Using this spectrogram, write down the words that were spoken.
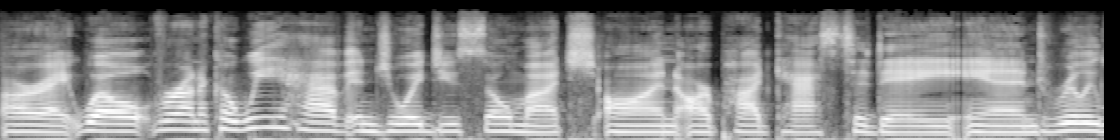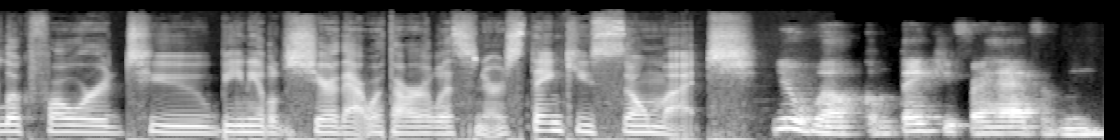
All right. Well, Veronica, we have enjoyed you so much on our podcast today and really look forward to being able to share that with our listeners. Thank you so much. You're welcome. Thank you for having me.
